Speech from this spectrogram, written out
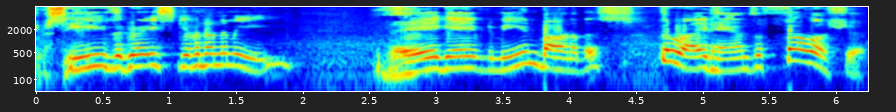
received the grace given unto me, they gave to me and Barnabas the right hands of fellowship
